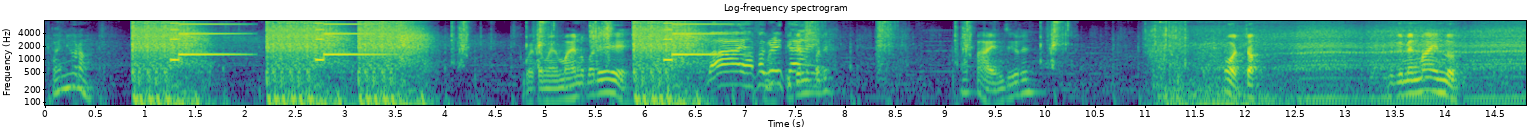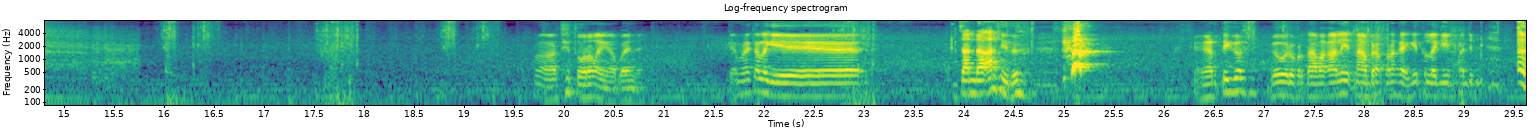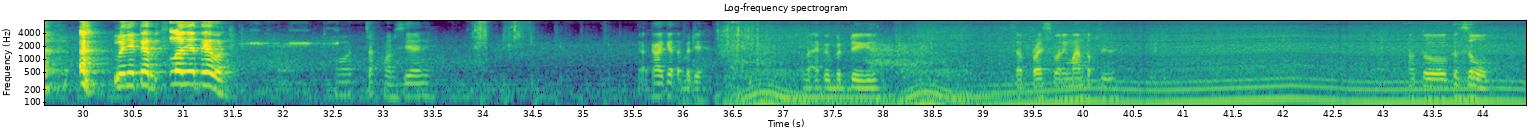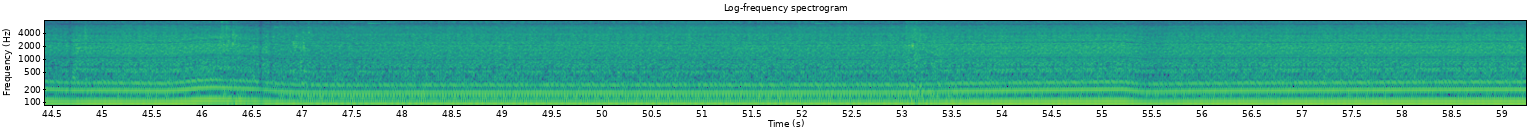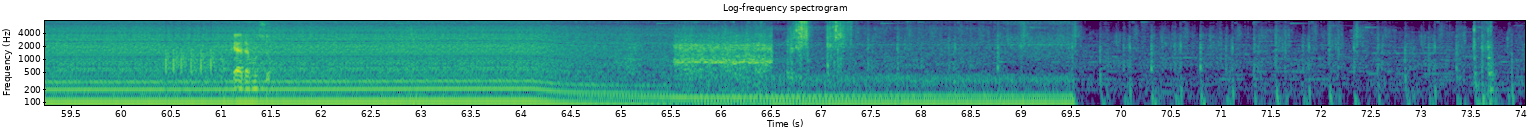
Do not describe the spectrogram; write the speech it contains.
Apa ini orang? Kebanyakan main-main lu pada. Bye, have a great Matikan lu time. pada. Ngapain sih kalian? Kocak. Lagi main-main loh. Nggak ngerti tuh orang lagi ngapain ya. Kayak mereka lagi bercandaan itu. Gak ngerti gue, gue udah pertama kali nabrak orang kayak gitu lagi. Eh, eh, lo nyetir, lo nyetir. Kocak manusianya. Gak kaget apa dia? Kena happy birthday gitu. surprise paling mantap sih atau kezel Oke ada musuh.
